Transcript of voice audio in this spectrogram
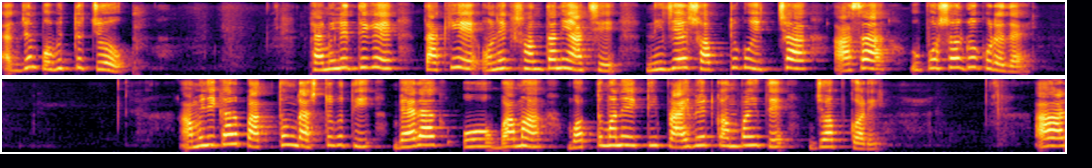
একজন পবিত্র চোখ। ফ্যামিলির দিকে তাকিয়ে অনেক সন্তানই আছে, নিজের সবটুকু ইচ্ছা, আশা, উপসর্গ করে দেয়। আমেরিকার প্রাক্তন রাষ্ট্রপতি ব্যারাক ওবামা বর্তমানে একটি প্রাইভেট কোম্পানিতে জব করে। আর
